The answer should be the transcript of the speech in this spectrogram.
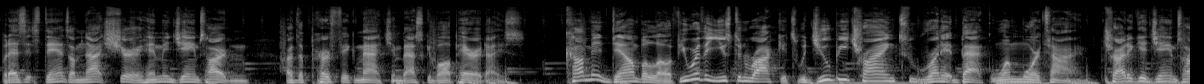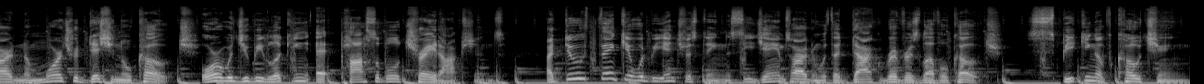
But as it stands, I'm not sure him and James Harden are the perfect match in basketball paradise. Comment down below if you were the Houston Rockets, would you be trying to run it back one more time? Try to get James Harden a more traditional coach? Or would you be looking at possible trade options? I do think it would be interesting to see James Harden with a Doc Rivers level coach. Speaking of coaching,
